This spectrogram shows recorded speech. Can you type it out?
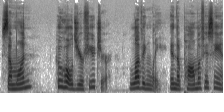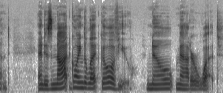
Someone who holds your future lovingly in the palm of his hand and is not going to let go of you no matter what.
